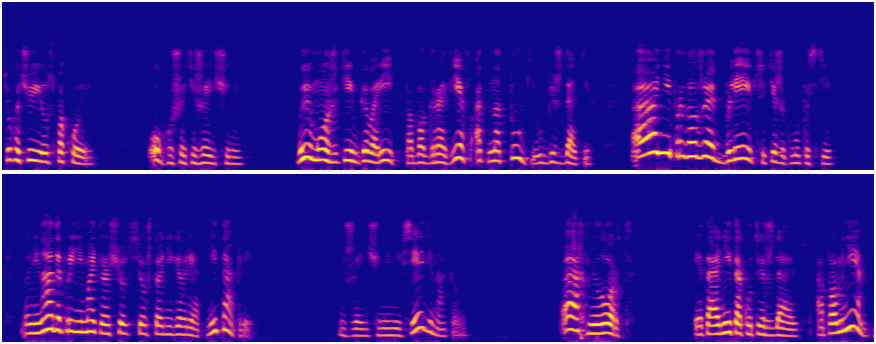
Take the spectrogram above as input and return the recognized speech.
Все хочу ее успокоить. Ох уж эти женщины! Вы можете им говорить, побагровев от натуги, убеждать их, а они продолжают блеять все те же глупости. Но не надо принимать в расчет все, что они говорят, не так ли? Женщины не все одинаковые. Ах, милорд, это они так утверждают. А по мне,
